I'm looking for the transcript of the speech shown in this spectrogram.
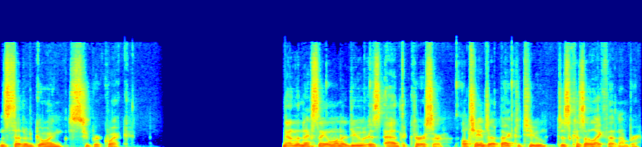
instead of going super quick. Now the next thing I want to do is add the cursor. I'll change that back to 2 just because I like that number.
